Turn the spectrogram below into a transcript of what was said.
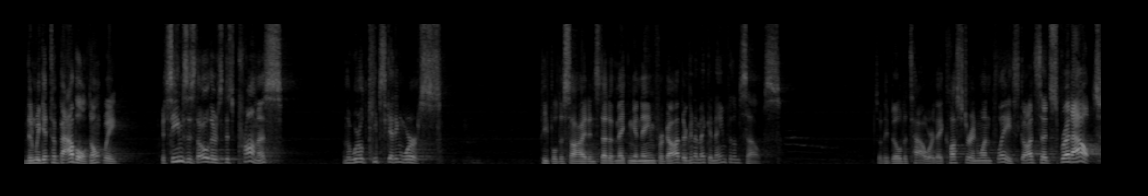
Then we get to Babel, don't we? It seems as though there's this promise, and the world keeps getting worse. People decide instead of making a name for God, they're going to make a name for themselves. So they build a tower, they cluster in one place. God said, spread out.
